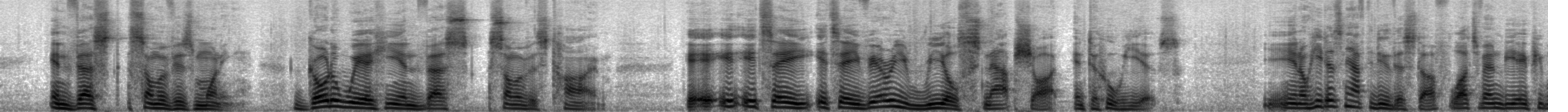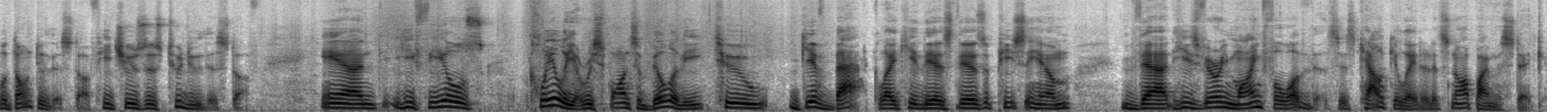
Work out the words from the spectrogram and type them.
invests some of his money. Go to where he invests some of his time. It, it, it's, a, it's a very real snapshot into who he is. You know, he doesn't have to do this stuff. Lots of NBA people don't do this stuff. He chooses to do this stuff. And he feels clearly a responsibility to give back. Like he, there's, there's a piece of him that he's very mindful of this. It's calculated. It's not by mistake.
